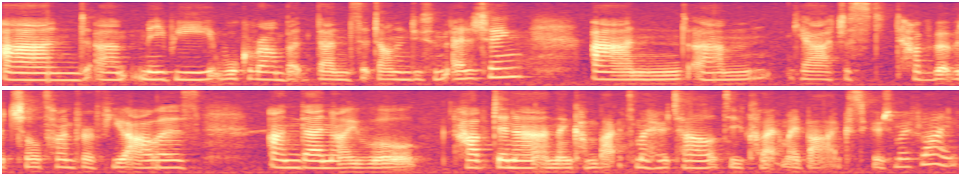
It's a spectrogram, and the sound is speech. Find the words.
and um, maybe walk around but then sit down and do some editing and um, yeah, just have a bit of a chill time for a few hours and then I will have dinner and then come back to my hotel to collect my bags to go to my flight.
